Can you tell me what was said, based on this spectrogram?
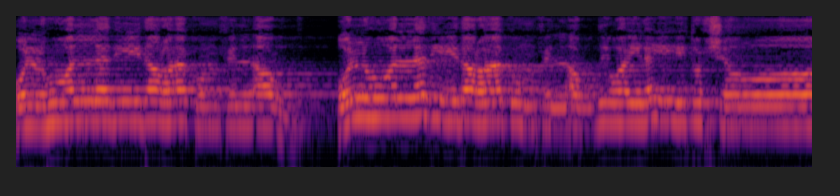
قل هو الذي ذرأكم في الأرض قل هو الذي ذرأكم في الأرض وإليه تحشرون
